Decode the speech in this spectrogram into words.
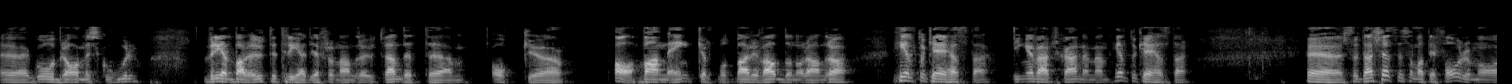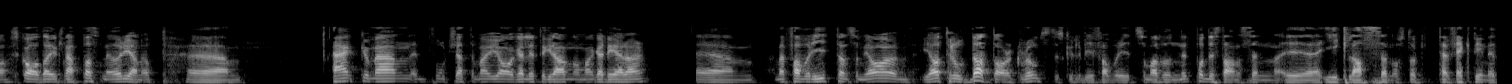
Eh, går bra med skor. Vred bara ut i tredje från andra utvändigt. Eh, och eh, ja, vann enkelt mot Barry Wadd och några andra helt okej okay hästar. Inga världsstjärnor, men helt okej okay hästar. Eh, så där känns det som att det är form och skadar ju knappast med Örjan upp. Eh, Anchorman fortsätter man ju jaga lite grann om man garderar. Eh, men favoriten som jag, jag trodde att Dark Roadster skulle bli favorit, som har vunnit på distansen i, i klassen och står perfekt inne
